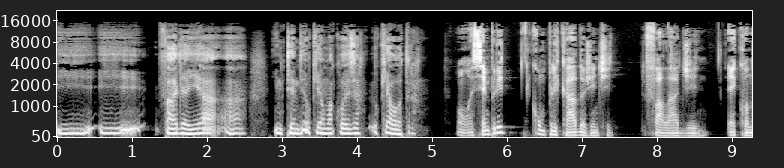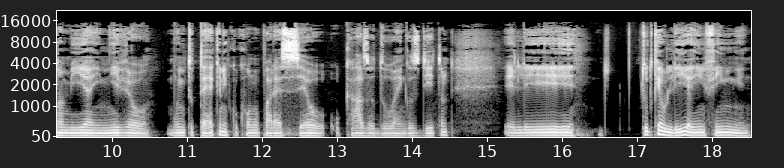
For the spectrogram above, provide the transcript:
e, e vale aí a, a, entender o que é uma coisa e o que é outra. Bom, é sempre complicado a gente falar de economia em nível muito técnico, como parece ser o, o caso do Angus Deaton. Ele tudo que eu li enfim,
